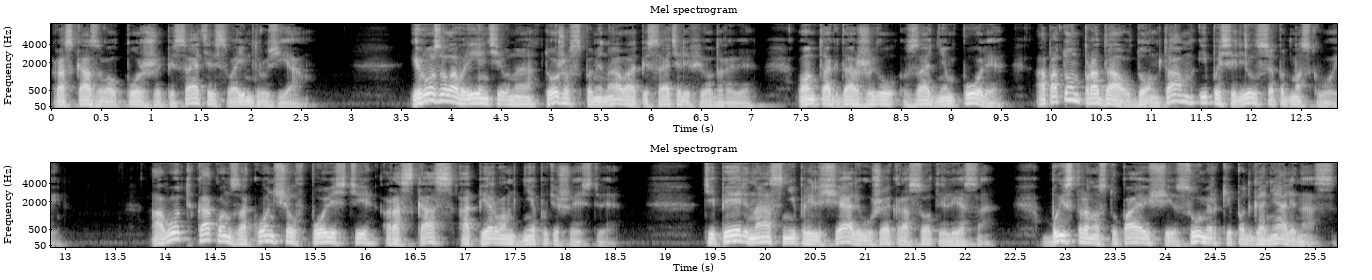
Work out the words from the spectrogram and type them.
рассказывал позже писатель своим друзьям. И Роза Лаврентьевна тоже вспоминала о писателе Федорове. Он тогда жил в заднем поле, а потом продал дом там и поселился под Москвой. А вот как он закончил в повести рассказ о первом дне путешествия. Теперь нас не прельщали уже красоты леса. Быстро наступающие сумерки подгоняли нас.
